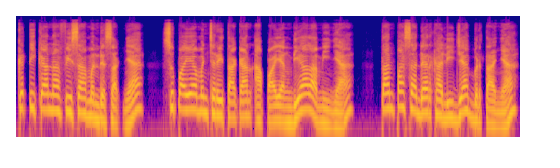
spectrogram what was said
Ketika Nafisah mendesaknya, supaya menceritakan apa yang dialaminya, tanpa sadar Khadijah bertanya,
